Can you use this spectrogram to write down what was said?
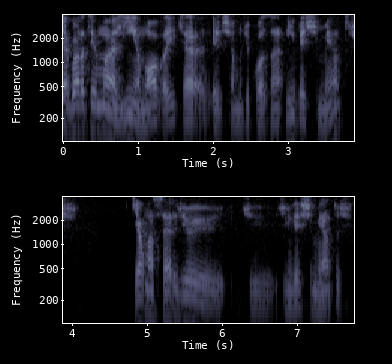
E agora tem uma linha nova aí que é, eles chamam de COSAN Investimentos, que é uma série de, de, de investimentos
